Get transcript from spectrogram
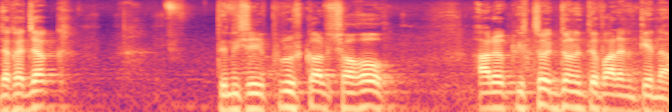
দেখা যাক তিনি সেই পুরস্কার সহ আরও কিছু নিতে পারেন কিনা।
